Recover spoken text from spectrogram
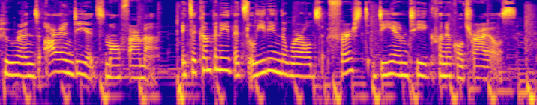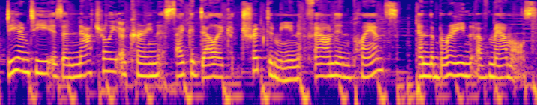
who runs R&D at Small Pharma. It's a company that's leading the world's first DMT clinical trials. DMT is a naturally occurring psychedelic tryptamine found in plants and the brain of mammals,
